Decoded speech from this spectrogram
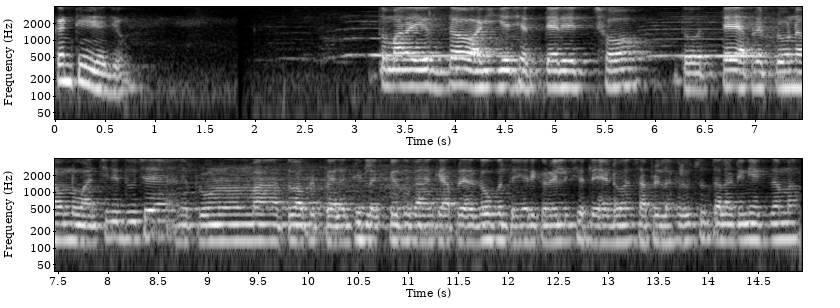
કન્ટિન્યુ રહેજો. તો મારા યોદ્ધાઓ વાગી ગયા છે અત્યારે છ. તો અત્યારે આપણે પ્રોનાઉનનું વાંચી લીધું છે અને પ્રોનાઉનમાં તો આપણે પહેલાંથી જ લખ્યું હતું કારણ કે આપણે અગાઉ પણ તૈયારી કરેલી છે એટલે એડવાન્સ આપણે લખેલું છું તલાટીની એક્ઝામમાં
